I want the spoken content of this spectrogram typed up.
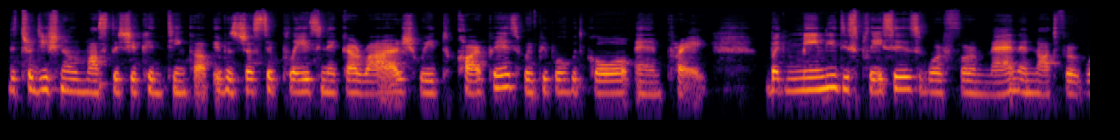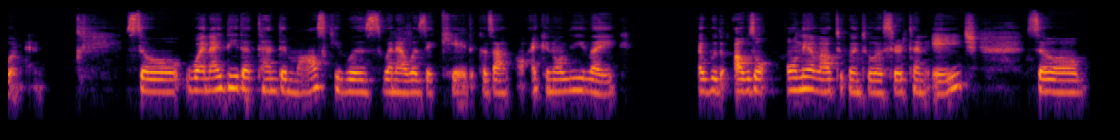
the traditional mosque that you can think of. It was just a place in a garage with carpets where people would go and pray. But mainly these places were for men and not for women. So when I did attend the mosque, it was when I was a kid because I, I can only like, I would, I was only allowed to go until a certain age. So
